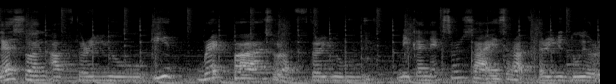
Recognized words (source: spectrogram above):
lesson after you eat breakfast or after you make an exercise or after you do your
